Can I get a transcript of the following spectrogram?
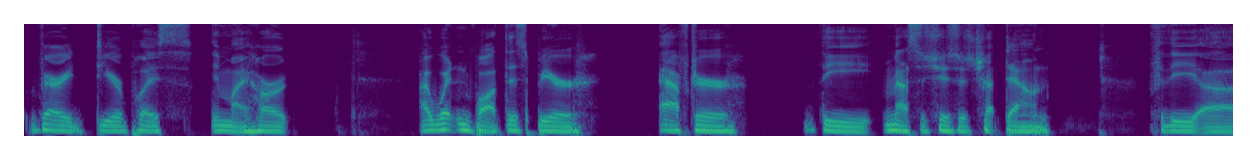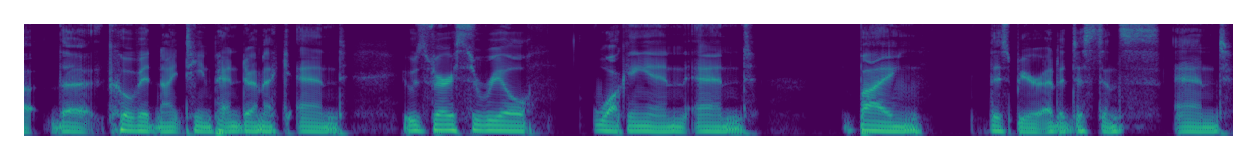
very dear place in my heart. I went and bought this beer after the Massachusetts shut down for the uh, the COVID nineteen pandemic, and it was very surreal walking in and buying this beer at a distance. And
